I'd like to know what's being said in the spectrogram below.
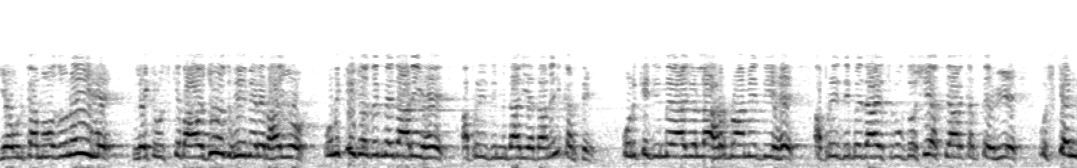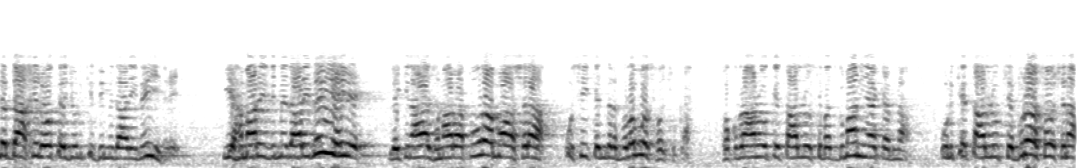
یہ ان کا موضوع نہیں ہے، لیکن اس کے باوجود بھی میرے بھائیوں ان کی جو ذمہ داری ہے، اپنی ذمہ داری ادا نہیں کرتے۔ ان کی ذمہ داری اللہ ہر دی ہے، اپنی ذمہ داری سبک دوشی اختیار کرتے ہوئے اس کے اندر داخل ہوتے جو ان کی ذمہ داری نہیں ہے۔ یہ ہماری ذمہ داری نہیں ہے یہ، لیکن آج ہمارا پورا معاشرہ اسی کے اندر ملوث ہو چکا ہے۔ حکمرانوں کے تعلق سے بدگمانیاں کرنا ان کے تعلق سے برا سوچنا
